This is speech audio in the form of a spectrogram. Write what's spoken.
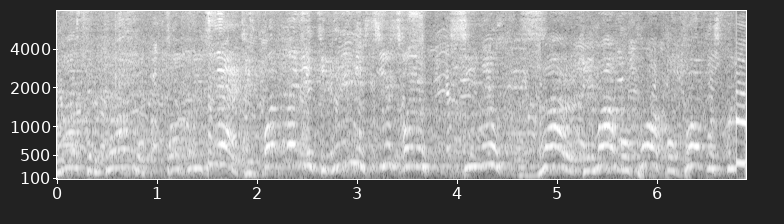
Мастер-классы Подключайтесь, подходите, вынести свою семью за руки, маму, папу, бабушку.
